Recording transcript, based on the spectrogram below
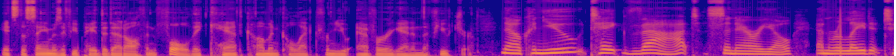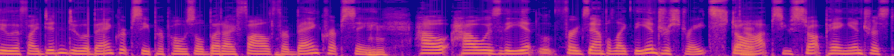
it's the same as if you paid the debt off in full. They can't come and collect from you ever again in the future. Now, can you take that scenario and relate it to if I didn't do a bankruptcy proposal, but I filed for bankruptcy? Mm-hmm. How how is the for example, like the interest rate stops, yeah. you stop paying interest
